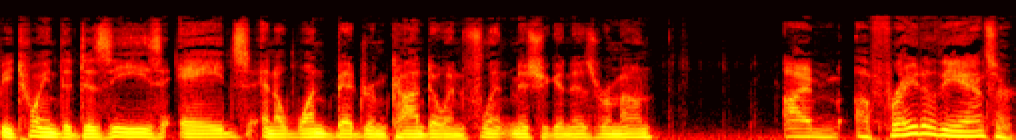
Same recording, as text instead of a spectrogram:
between the disease AIDS and a one bedroom condo in Flint, Michigan is, Ramon? I'm afraid of the answer.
